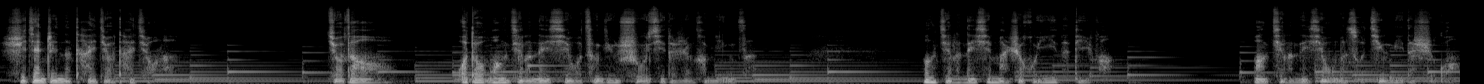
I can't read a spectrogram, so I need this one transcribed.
时间真的太久太久了，久到我都忘记了那些我曾经熟悉的人和名字，忘记了那些满是回忆的地方。忘记了那些我们所经历的时光，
